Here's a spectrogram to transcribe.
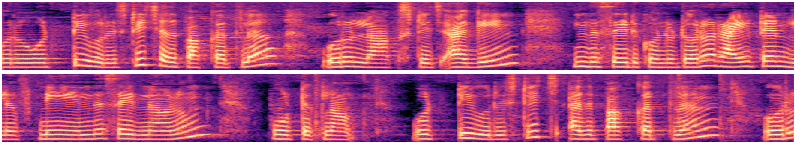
ஒரு ஒட்டி ஒரு ஸ்டிச் அது பக்கத்தில் ஒரு லாக் ஸ்டிச் அகெயின் இந்த சைடு கொண்டுட்டு வரோம் ரைட் அண்ட் லெஃப்ட் நீங்கள் எந்த சைடுனாலும் போட்டுக்கலாம் ஒட்டி ஒரு ஸ்டிச் அது பக்கத்தில் ஒரு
